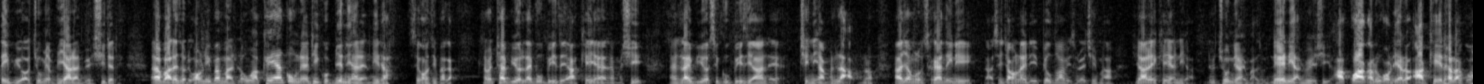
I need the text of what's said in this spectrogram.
တိတ်ပြီးတော့အကျိုးမြတ်မရတာမျိုးရှိတတ်တယ်အဲ့ဒါဘာလဲဆိုတော့ဒီကောင်ဒီဘက်မှာလုံးဝခဲယမ်းကုန်တဲ့အထိကိုပြစ်နေရတဲ့အနေထားစစ်ကောင်စီဘက်ကဒါပေမဲ့ထပ်ပြီးတော့လိုက်ဖို့ပေးစရာခဲယမ်းလည်းမရှိ အဲလိုက်ပြီးတော့စစ်ကူပေးစရာလည်းအခြေအနေကမလှပါနော်အဲဒါကြောင့်မလို့စကန်သိန်းတွေဒါစစ်ကြောင်းလိုက်တွေပြုတ်သွားပြီဆိုတဲ့အချိန်မှာရတဲ့ခဲရန်တွေကတချို့နေရာမှာဆိုနဲနေရာမျိုးရှိဟာကွာငါတို့ကောင်တွေကတော့အားခဲထားတာကွာ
